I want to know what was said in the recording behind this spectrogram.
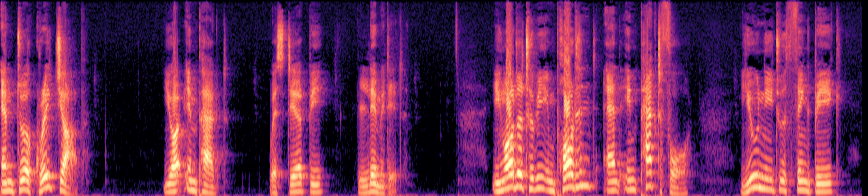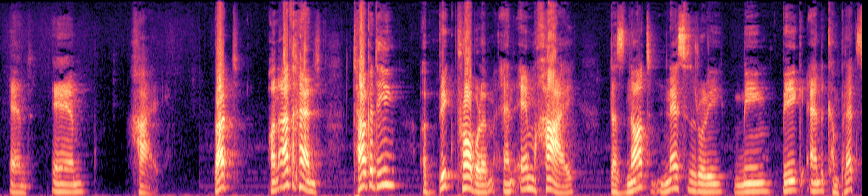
and do a great job, your impact will still be limited. In order to be important and impactful, you need to think big and aim high. But on the other hand, targeting a big problem and aim high does not necessarily mean big and complex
